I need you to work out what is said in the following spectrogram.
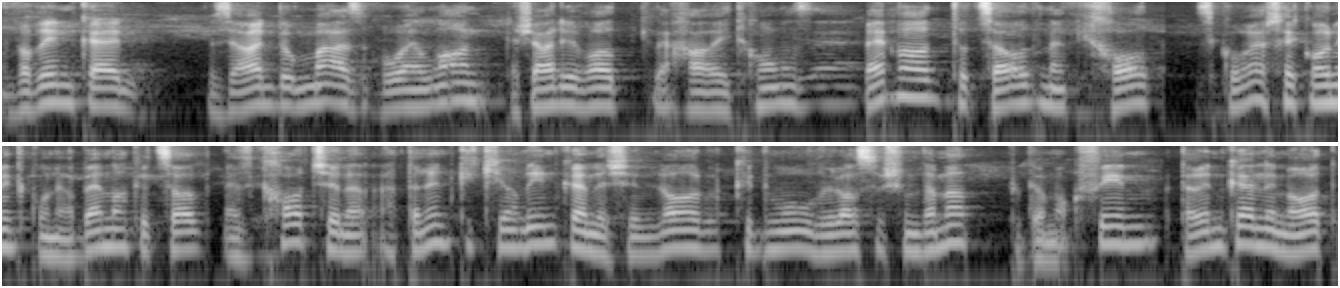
דברים כאלה. וזה רק דוגמה, זה קורה המון, אפשר לראות לאחר העדכון הזה, הרבה מאוד תוצאות מביכות, זה קורה אחרי כל עדכון, הרבה מאוד תוצאות מביכות של אתרים קיקיונים כאלה שלא קידמו ולא עשו שום דבר, וגם עוקפים אתרים כאלה מאוד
